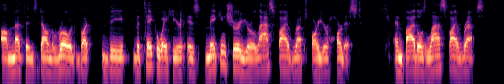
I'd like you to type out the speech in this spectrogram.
um, methods down the road. But the the takeaway here is making sure your last five reps are your hardest, and by those last five reps,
